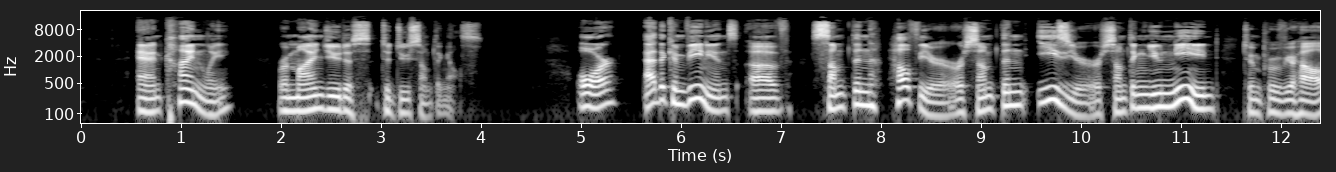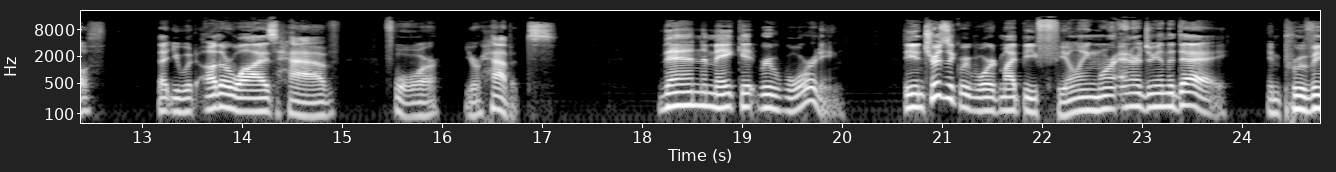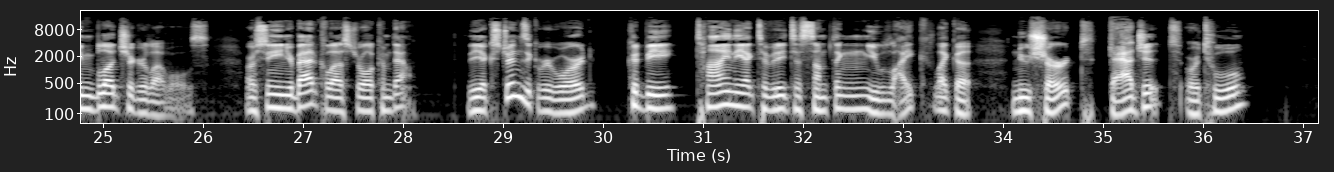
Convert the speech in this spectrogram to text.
and kindly remind you to, to do something else. Or add the convenience of something healthier or something easier or something you need to improve your health that you would otherwise have for your habits. Then make it rewarding. The intrinsic reward might be feeling more energy in the day, improving blood sugar levels, or seeing your bad cholesterol come down. The extrinsic reward could be tying the activity to something you like, like a new shirt, gadget, or tool.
